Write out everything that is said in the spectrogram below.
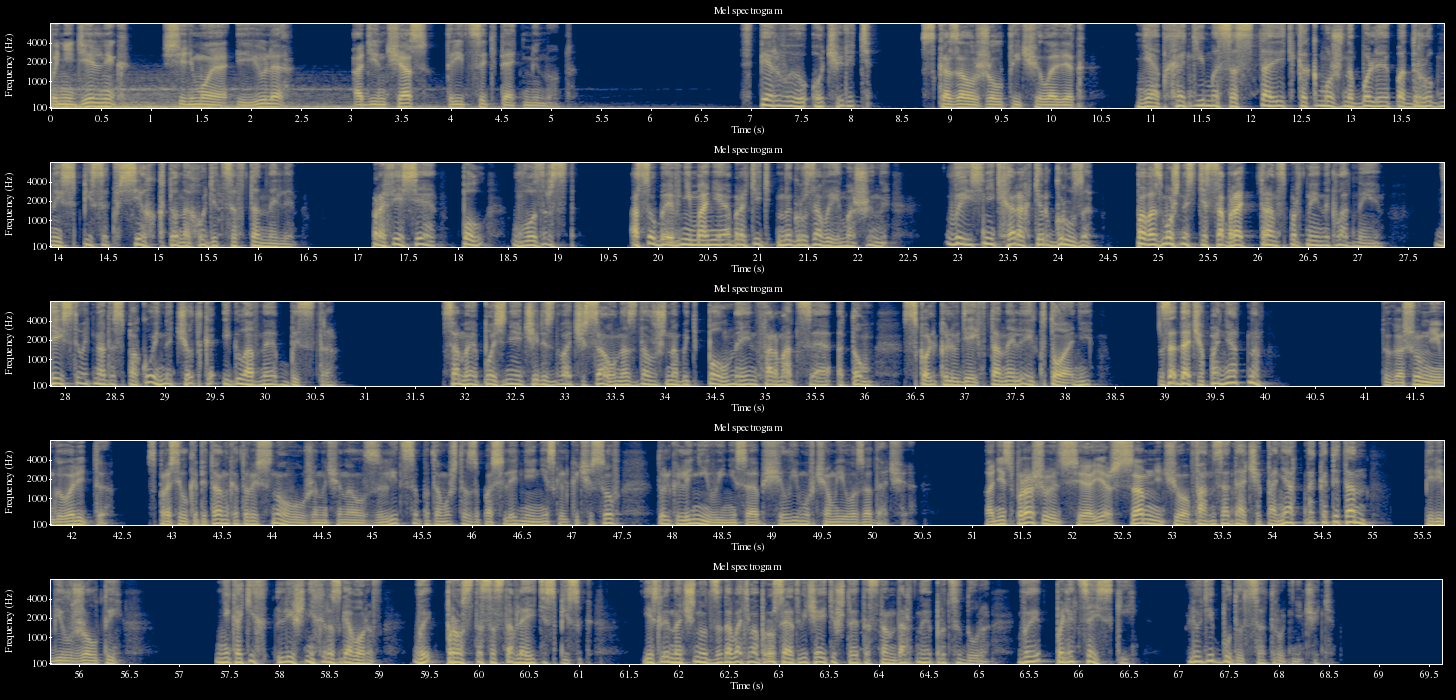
Понедельник, 7 июля, 1 час 35 минут. «В первую очередь», — сказал желтый человек, — «необходимо составить как можно более подробный список всех, кто находится в тоннеле. Профессия, пол, возраст. Особое внимание обратить на грузовые машины. Выяснить характер груза. По возможности собрать транспортные накладные. Действовать надо спокойно, четко и, главное, быстро. Самое позднее, через два часа, у нас должна быть полная информация о том, сколько людей в тоннеле и кто они. Задача понятна?» «Так а что мне им говорить-то?» — спросил капитан, который снова уже начинал злиться, потому что за последние несколько часов только ленивый не сообщил ему, в чем его задача. «Они спрашивают все, а я ж сам ничего...» «Вам задача понятна, капитан?» — перебил желтый. Никаких лишних разговоров. Вы просто составляете список. Если начнут задавать вопросы, отвечайте, что это стандартная процедура. Вы полицейский. Люди будут сотрудничать.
